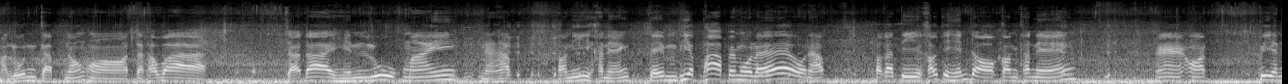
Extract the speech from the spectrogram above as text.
มาลุ้นกับน้องออดนะครับว่าจะได้เห็นลูกไหมนะครับ ตอนนี้แขนงเต็มเพียบภาพไปหมดแล้วนะครับ ปกติเขาจะเห็นดอกก่อนแขนงอออดเปลี่ยน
